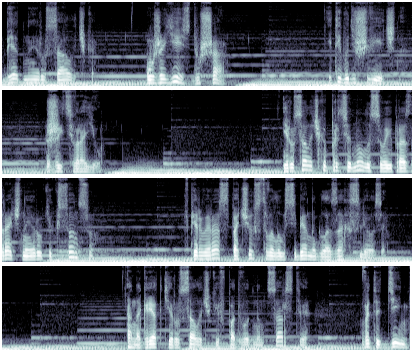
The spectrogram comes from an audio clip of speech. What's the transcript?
бедная русалочка, уже есть душа, и ты будешь вечно жить в раю. И русалочка протянула свои прозрачные руки к солнцу, в первый раз почувствовала у себя на глазах слезы. А на грядке русалочки в подводном царстве в этот день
